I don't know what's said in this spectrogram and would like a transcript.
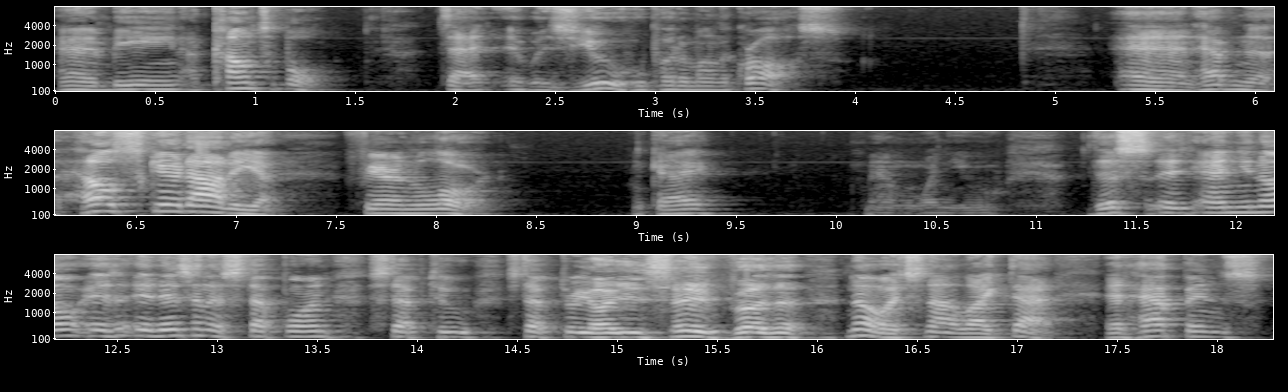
and being accountable that it was you who put him on the cross. And having the hell scared out of you, fearing the Lord. Okay? And when you this and you know it, it isn't a step one, step two, step three. Are you saved, brother? No, it's not like that. It happens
